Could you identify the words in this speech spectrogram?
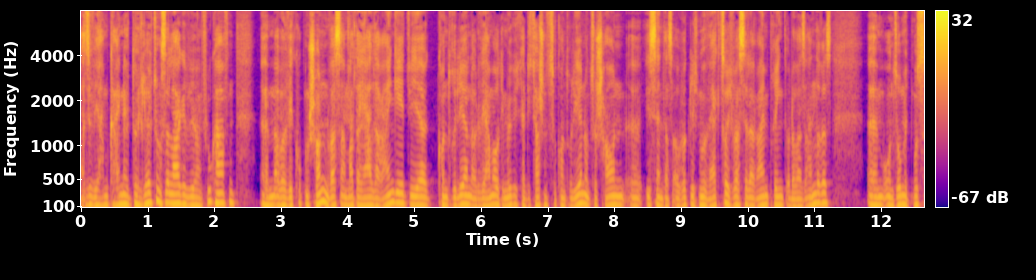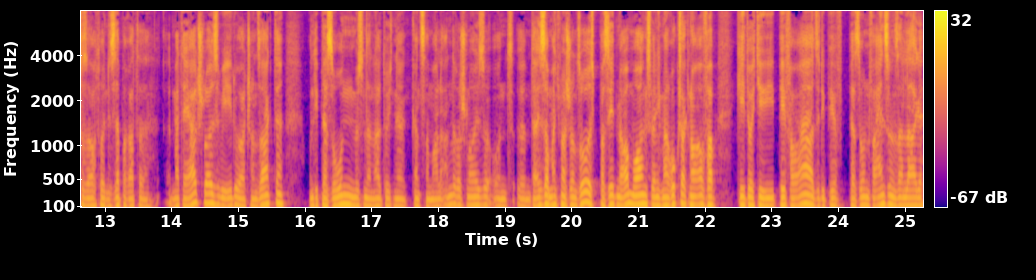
Also wir haben keine Durchleuchtungsanlage wie beim Flughafen, ähm, aber wir gucken schon, was am Material da reingeht. Wir kontrollieren, oder wir haben auch die Möglichkeit, die Taschen zu kontrollieren und zu schauen, äh, ist denn das auch wirklich nur Werkzeug, was er da reinbringt oder was anderes. Ähm, und somit muss das auch durch eine separate Materialschleuse, wie Eduard schon sagte. Und die Personen müssen dann halt durch eine ganz normale andere Schleuse. Und ähm, da ist es auch manchmal schon so, es passiert mir auch morgens, wenn ich meinen Rucksack noch auf habe, gehe durch die PVA, also die Personenvereinzelungsanlage,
